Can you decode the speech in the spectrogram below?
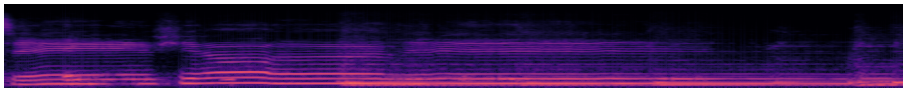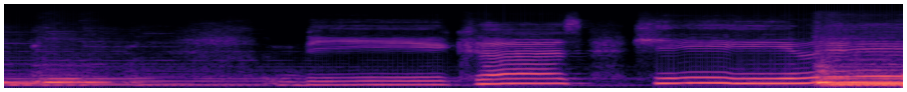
Savior lives because he lives.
